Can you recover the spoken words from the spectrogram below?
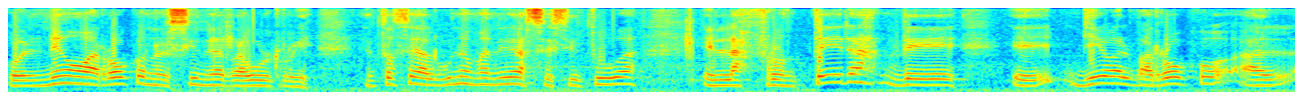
o el neobarroco en el cine de Raúl Ruiz. Entonces, de alguna manera se sitúa en las fronteras de, eh, lleva el barroco al,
